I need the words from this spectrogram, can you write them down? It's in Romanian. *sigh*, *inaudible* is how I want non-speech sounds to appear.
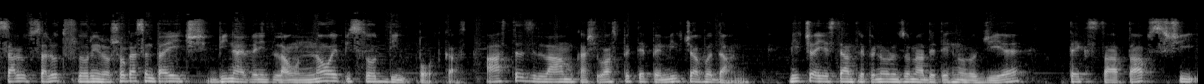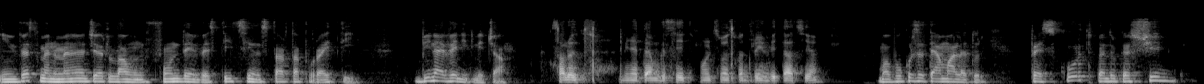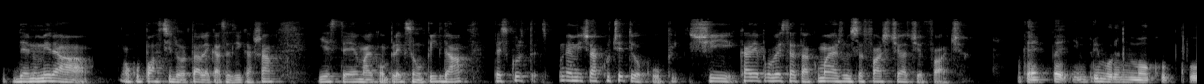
Salut, salut, Florin Roșoga sunt aici. Bine ai venit la un nou episod din podcast. Astăzi l-am ca și oaspete pe Mircea Vădan. Mircea este antreprenor în zona de tehnologie, tech startups și investment manager la un fond de investiții în startup-uri IT. Bine ai venit, Mircea! Salut! Bine te-am găsit! Mulțumesc pentru invitație! Mă bucur să te am alături. Pe scurt, pentru că și denumirea ocupațiilor tale, ca să zic așa, este mai complexă un pic, da? Pe scurt, spune-mi cu ce te ocupi și care e povestea ta? Cum ai ajuns să faci ceea ce faci? Ok, păi, în primul rând mă ocup cu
